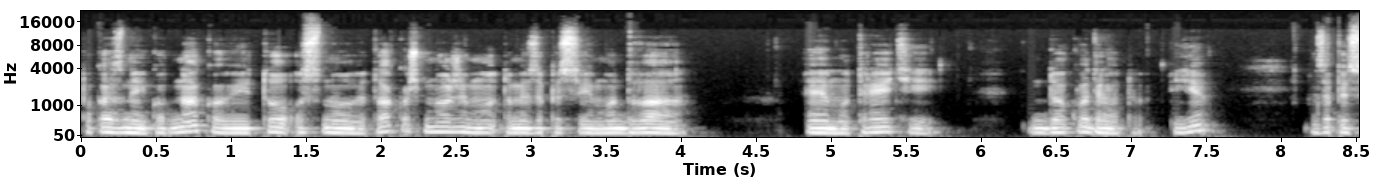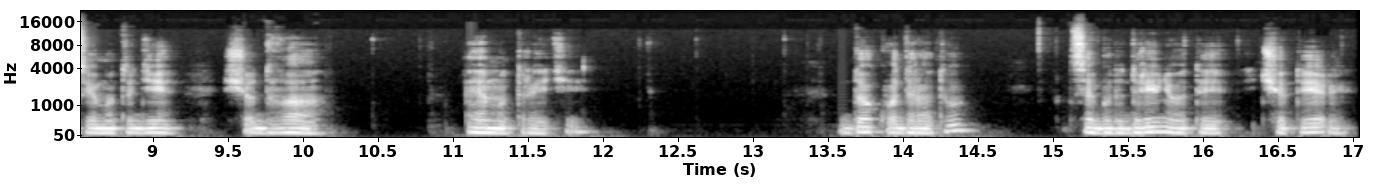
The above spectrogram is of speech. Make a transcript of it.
показник однаковий, то основи також множимо, то ми записуємо 2 м у третій до квадрату є. Записуємо тоді, що 2 м у третій до квадрату. Це буде дорівнювати 4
